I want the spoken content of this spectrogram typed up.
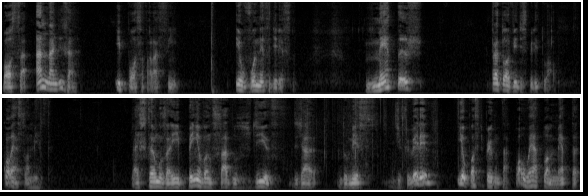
possa analisar e possa falar assim: eu vou nessa direção. Metas para a tua vida espiritual. Qual é a sua meta? Já estamos aí bem avançados nos dias já do mês de fevereiro e eu posso te perguntar, qual é a tua meta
